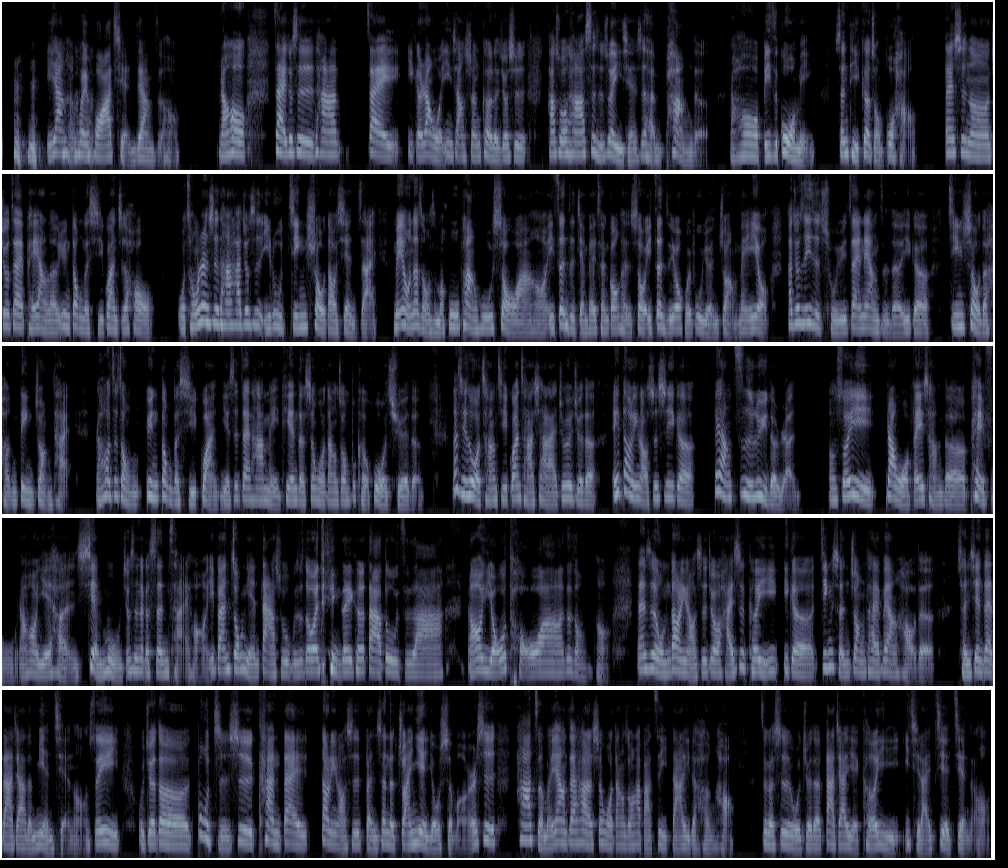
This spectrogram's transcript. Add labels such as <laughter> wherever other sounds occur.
<laughs> 一样很会花钱这样子哈。然后再就是他在一个让我印象深刻的就是，他说他四十岁以前是很胖的，然后鼻子过敏，身体各种不好。但是呢，就在培养了运动的习惯之后。我从认识他，他就是一路精瘦到现在，没有那种什么忽胖忽瘦啊，哈，一阵子减肥成功很瘦，一阵子又恢复原状，没有，他就是一直处于在那样子的一个精瘦的恒定状态。然后这种运动的习惯也是在他每天的生活当中不可或缺的。那其实我长期观察下来，就会觉得，诶，道林老师是一个非常自律的人。哦，所以让我非常的佩服，然后也很羡慕，就是那个身材哈，一般中年大叔不是都会 <laughs> 挺着一颗大肚子啊，然后油头啊这种哈，但是我们道林老师就还是可以一一个精神状态非常好的呈现在大家的面前哦，所以我觉得不只是看待道林老师本身的专业有什么，而是他怎么样在他的生活当中，他把自己打理得很好。这个是我觉得大家也可以一起来借鉴的哦。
